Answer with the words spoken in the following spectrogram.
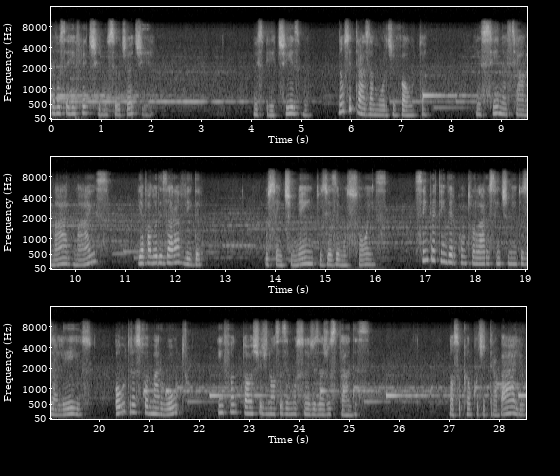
para você refletir no seu dia a dia. No Espiritismo, não se traz amor de volta, ensina-se a amar mais e a valorizar a vida, os sentimentos e as emoções sem pretender controlar os sentimentos alheios ou transformar o outro em fantoche de nossas emoções desajustadas. Nosso campo de trabalho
